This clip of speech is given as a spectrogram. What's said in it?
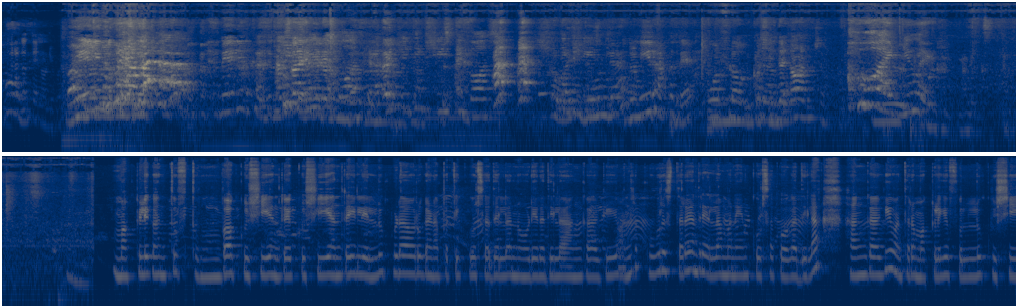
protections on the way. I think she's the boss. ನೀರು ಹಾಕಿದ್ರೆ ಓವರ್ಫ್ಲೋ ಮಕ್ಕಳಿಗಂತೂ ತುಂಬ ಖುಷಿ ಅಂದರೆ ಖುಷಿ ಅಂದರೆ ಇಲ್ಲೆಲ್ಲೂ ಕೂಡ ಅವರು ಗಣಪತಿ ಕೂರಿಸೋದೆಲ್ಲ ನೋಡಿರೋದಿಲ್ಲ. ಹಂಗಾಗಿ ಅಂದರೆ ಕೂರಿಸ್ತಾರೆ ಅಂದರೆ ಎಲ್ಲ ಮನೆಯನ್ನು ಕೂರ್ಸೋಕ್ಕೆ ಹೋಗೋದಿಲ್ಲ. ಹಾಗಾಗಿ ಒಂಥರ ಮಕ್ಕಳಿಗೆ ಫುಲ್ಲು ಖುಷಿ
